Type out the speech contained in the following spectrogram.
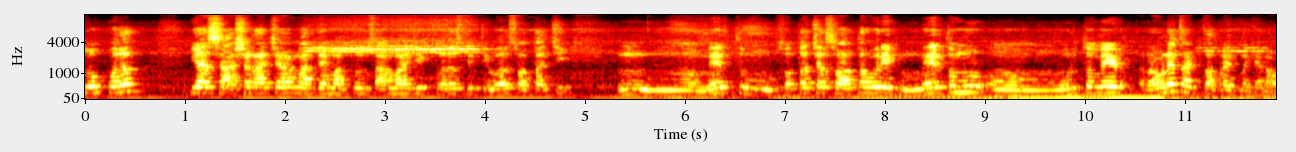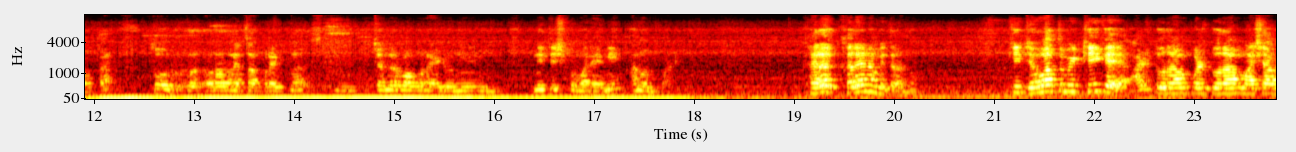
जो परत या शासनाच्या माध्यमातून सामाजिक परिस्थितीवर स्वतःची मेहत स्वतःच्या स्वार्थावर एक मेहत मूर्तमेढ रवण्याचा प्रयत्न केला होता. तो रवण्याचा प्रयत्न चंद्रबाबू नायडू नितीश कुमार यांनी आणून पाडला. खरं खरं आहे ना मित्रांनो? की जेव्हा तुम्ही ठीक आहे अल्टुराम पलटूराम अशा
